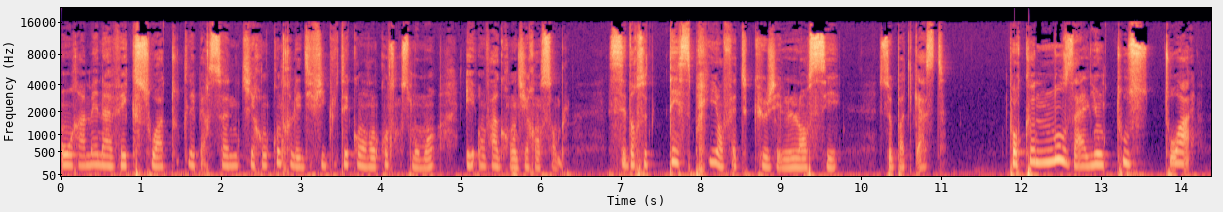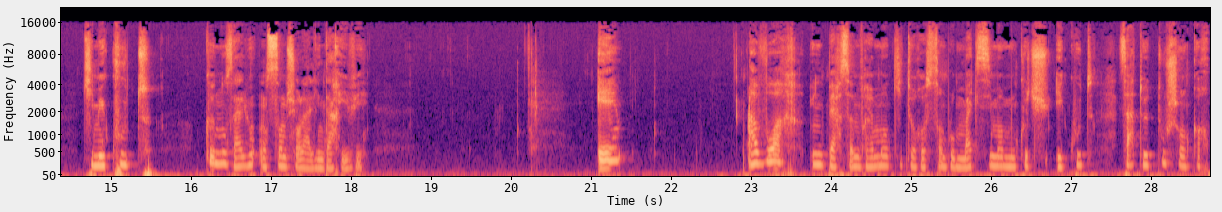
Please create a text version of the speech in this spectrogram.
on ramène avec soi toutes les personnes qui rencontrent les difficultés qu'on rencontre en ce moment et on va grandir ensemble. C'est dans cet esprit en fait que j'ai lancé ce podcast. Pour que nous allions tous, toi qui m'écoutes, que nous allions ensemble sur la ligne d'arrivée. Et avoir une personne vraiment qui te ressemble au maximum que tu écoutes, ça te touche encore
